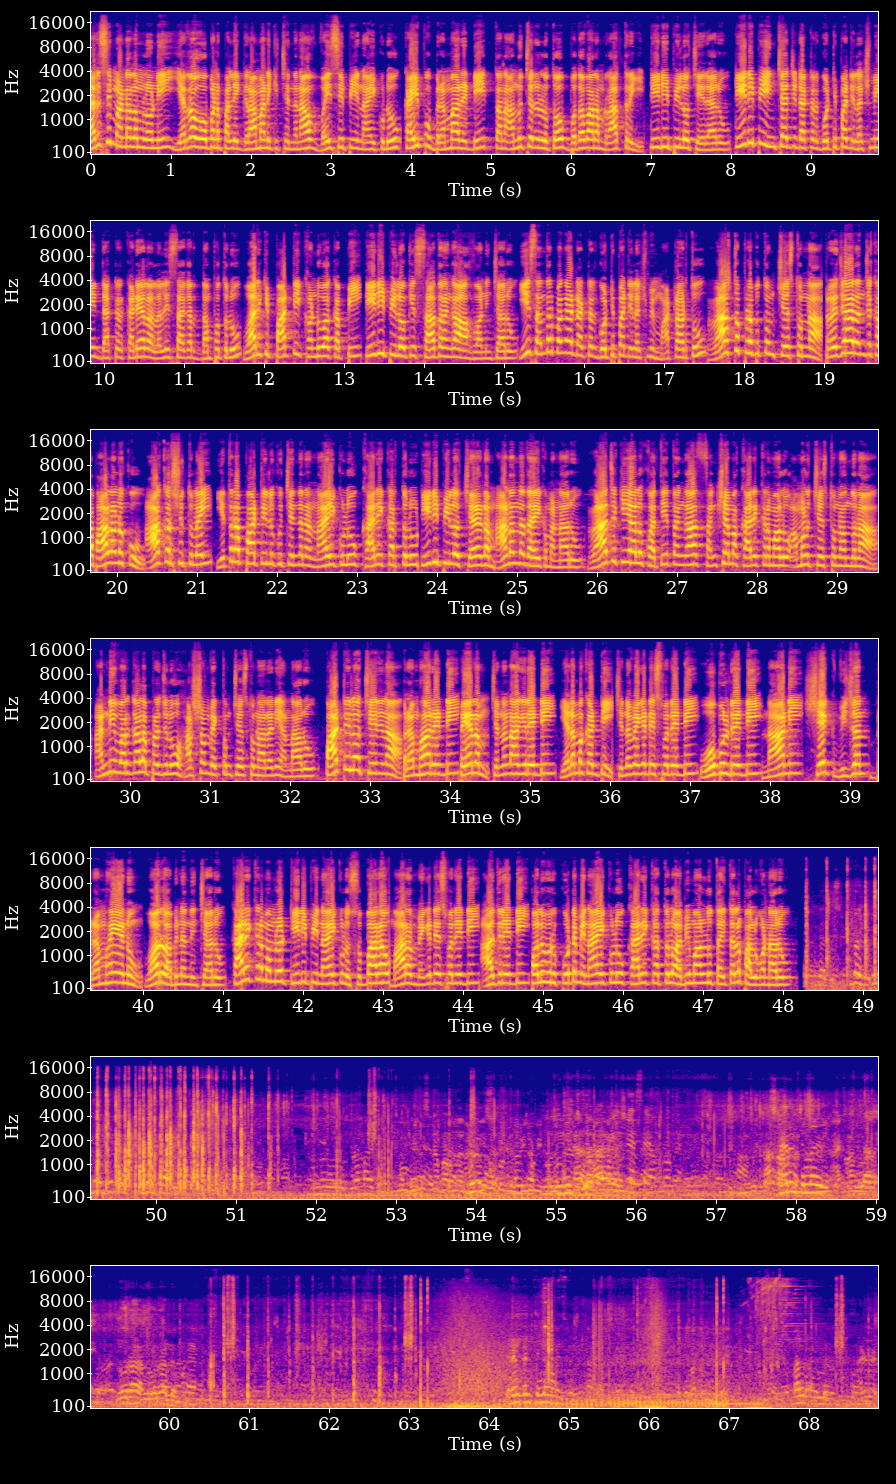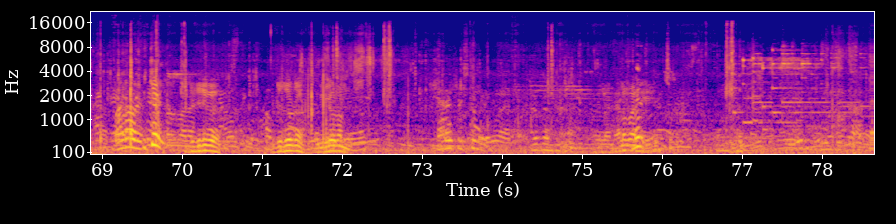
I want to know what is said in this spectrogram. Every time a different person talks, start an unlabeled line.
దర్శి మండలంలోని ఎర్ర ఓపనపల్లి గ్రామానికి చెందిన వైసీపీ నాయకుడు కైపు బ్రహ్మారెడ్డి తన అనుచరులతో బుధవారం రాత్రి టీడీపీలో చేరారు. TDP incharge doctor Gottipati Lakshmi doctor Kadiyala Lalit Sagar దంపతులు వారికి పార్టీ కండువా కప్పి టీడీపీలోకి సాధారణంగా ఆహ్వానించారు. ఈ సందర్భంగా డాక్టర్ గొట్టిపాటి లక్ష్మి మాట్లాడుతూ రాష్ట్ర ప్రభుత్వం చేస్తున్న ప్రజారంజక పాలనకు ఆకర్షితులై ఇతర పార్టీలకు చెందిన నాయకులు కార్యకర్తలు టీడీపీలో చేరడం ఆనందదాయకమన్నారు. రాజకీయాలకు అతీతంగా సంక్షేమ కార్యక్రమాలు అమలు చేస్తున్నందున అన్ని వర్గాల ప్రజలు హర్షం వ్యక్తం చేస్తున్నారని అన్నారు. పార్టీలో చేరిన బ్రహ్మారెడ్డి పేరం చిన్ననాగిరెడ్డి ఎడమకంటి చిన్న వెంకటేశ్వర రెడ్డి ఓబుల్ రెడ్డి నాని షేక్ విజన్ బ్రహ్మయ్యను వారు అభినందించారు. కార్యక్రమంలో టీడీపీ నాయకులు సుబ్బారావు మారం వెంకటేశ్వర రెడ్డి ఆదిరెడ్డి పలువురు కూటమి నాయకులు కార్యకర్తలు అభిమానులు తదితరులు పాల్గొన్నారు.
